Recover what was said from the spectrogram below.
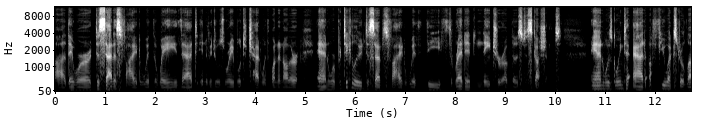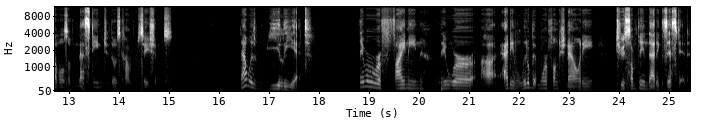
Uh, they were dissatisfied with the way that individuals were able to chat with one another and were particularly dissatisfied with the threaded nature of those discussions and was going to add a few extra levels of nesting to those conversations. That was really it. They were refining, they were uh, adding a little bit more functionality to something that existed.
